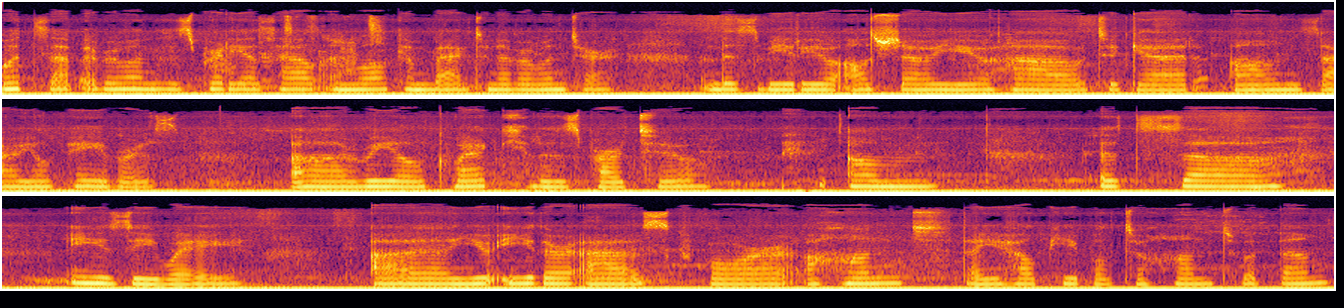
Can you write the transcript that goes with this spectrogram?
What's up everyone, this is Pretty as Hell and welcome back to Neverwinter. In this video I'll show you how to get um, Zariel Favors uh, real quick. This is part 2. um, it's a easy way. Uh, you either ask for a hunt that you help people to hunt with them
